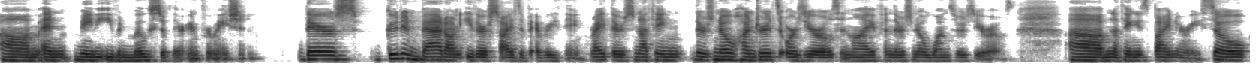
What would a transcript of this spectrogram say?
um, and maybe even most of their information there's good and bad on either sides of everything, right? There's nothing, there's no hundreds or zeros in life, and there's no ones or zeros. Um, nothing is binary. So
